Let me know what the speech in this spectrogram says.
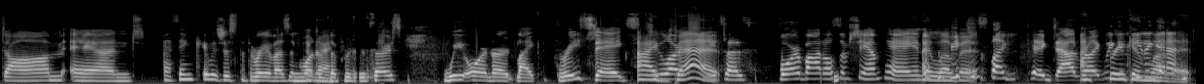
Dom, and I think it was just the three of us and one Okay. of the producers. We ordered like three steaks, I two large bet. pizzas, four bottles of champagne. I and love we it. just like pigged out. We're I like, we can eat again. it.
